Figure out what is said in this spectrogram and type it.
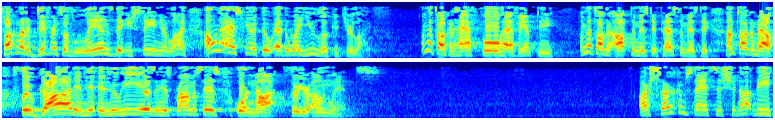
Talk about a difference of lens that you see in your life. I want to ask you at the, at the way you look at your life. I'm not talking half full, half empty. I'm not talking optimistic, pessimistic. I'm talking about through God and who He is and His promises or not, through your own lens. Our circumstances should not be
